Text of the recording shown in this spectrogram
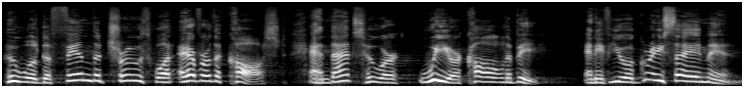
who will defend the truth whatever the cost, and that's who are, we are called to be. And if you agree, say amen.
